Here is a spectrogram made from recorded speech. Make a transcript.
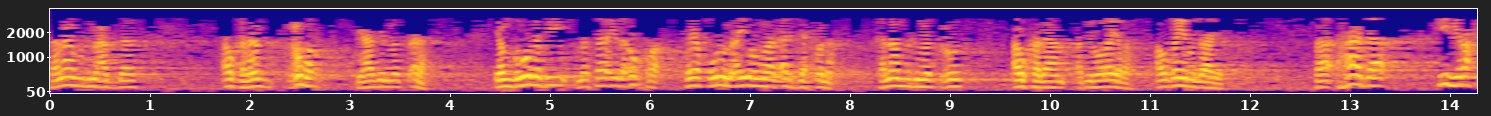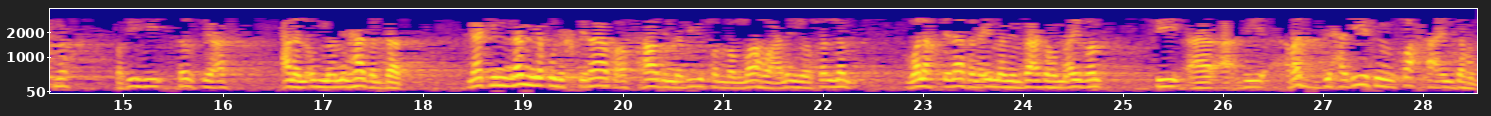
كلام ابن عباس أو كلام عمر في هذه المسألة. ينظرون في مسائل أخرى فيقولون أيهما الأرجح هنا؟ كلام ابن مسعود أو كلام أبي هريرة أو غير ذلك. فهذا فيه رحمة وفيه توسعة على الأمة من هذا الباب لكن لم يكن اختلاف أصحاب النبي صلى الله عليه وسلم ولا اختلاف الأئمة من بعدهم أيضا في في رد حديث صح عندهم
